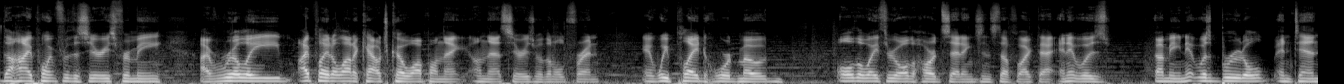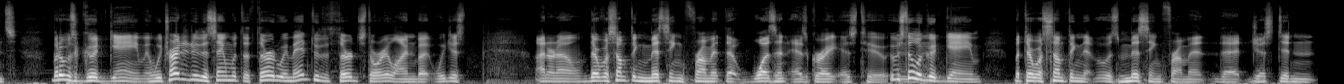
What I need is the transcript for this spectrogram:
the high point for the series for me. I really I played a lot of couch co-op on that on that series with an old friend, and we played horde mode all the way through all the hard settings and stuff like that. And it was, I mean, it was brutal, intense, but it was a good game. And we tried to do the same with the third. We made it through the third storyline, but we just I don't know. There was something missing from it that wasn't as great as two. It was still a good game, but there was something that was missing from it that just didn't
